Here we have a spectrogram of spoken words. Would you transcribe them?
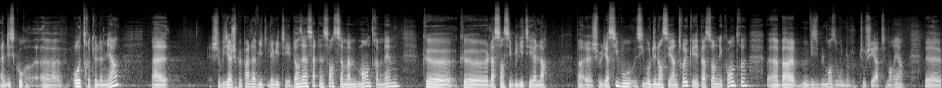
un discours autre que le mien. Ben, je veux dire, je ne peux pas l'éviter. Dans un certain sens, ça me montre même que, que la sensibilité est là. Bah, je veux dire, si vous, si vous dénoncez un truc et personne n'est contre, euh, bah, visiblement, vous ne touchez absolument rien. Euh,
